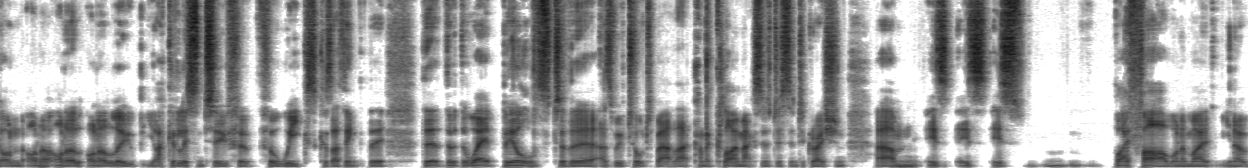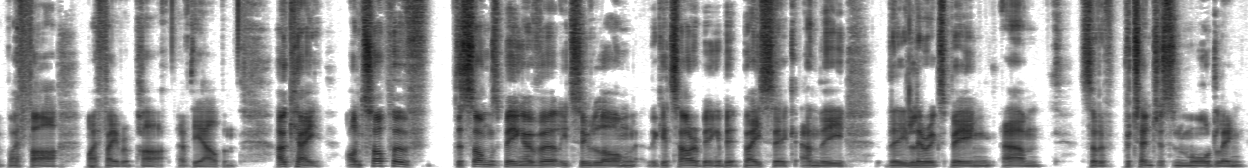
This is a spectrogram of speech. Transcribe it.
on, on a, on a, on a loop, I could listen to for, for weeks because I think the, the, the, the, way it builds to the, as we've talked about, that kind of climax of Disintegration, um, is, is, is by far one of my, you know, by far my favorite part of the album. Okay. On top of the songs being overtly too long, the guitar being a bit basic, and the the lyrics being um, sort of pretentious and maudling.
